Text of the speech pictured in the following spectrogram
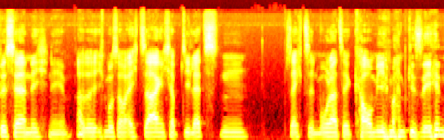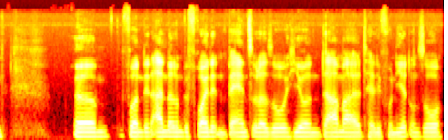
Bisher nicht, nee. Also ich muss auch echt sagen, ich habe die letzten 16 Monate kaum jemand gesehen, ähm, von den anderen befreundeten Bands oder so hier und da mal telefoniert und so.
